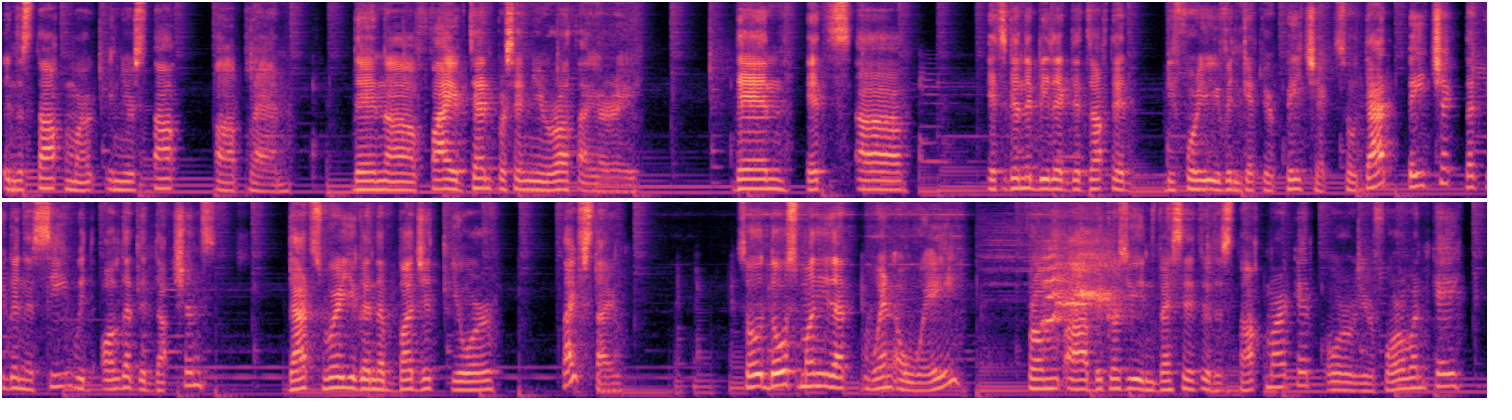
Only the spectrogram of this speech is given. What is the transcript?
in the stock market in your stock uh, plan then uh 5 10% in your roth ira then it's uh it's gonna be like deducted before you even get your paycheck so that paycheck that you're gonna see with all the deductions that's where you're gonna budget your lifestyle. So those money that went away from uh, because you invested to the stock market or your 401k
